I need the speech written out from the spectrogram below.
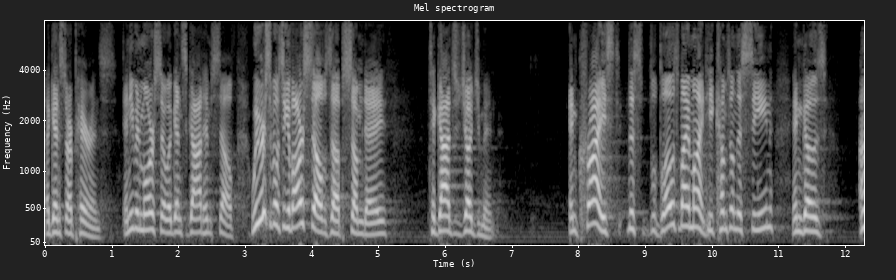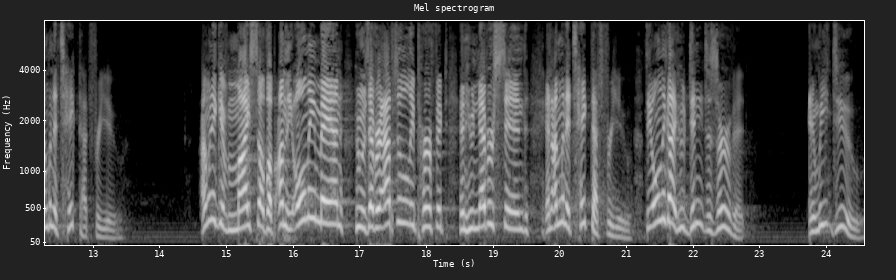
against our parents, and even more so against God himself. We were supposed to give ourselves up someday to God's judgment. And Christ, this blows my mind. He comes on the scene and goes, I'm going to take that for you. I'm going to give myself up. I'm the only man who is ever absolutely perfect and who never sinned, and I'm going to take that for you. The only guy who didn't deserve it. And we do.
